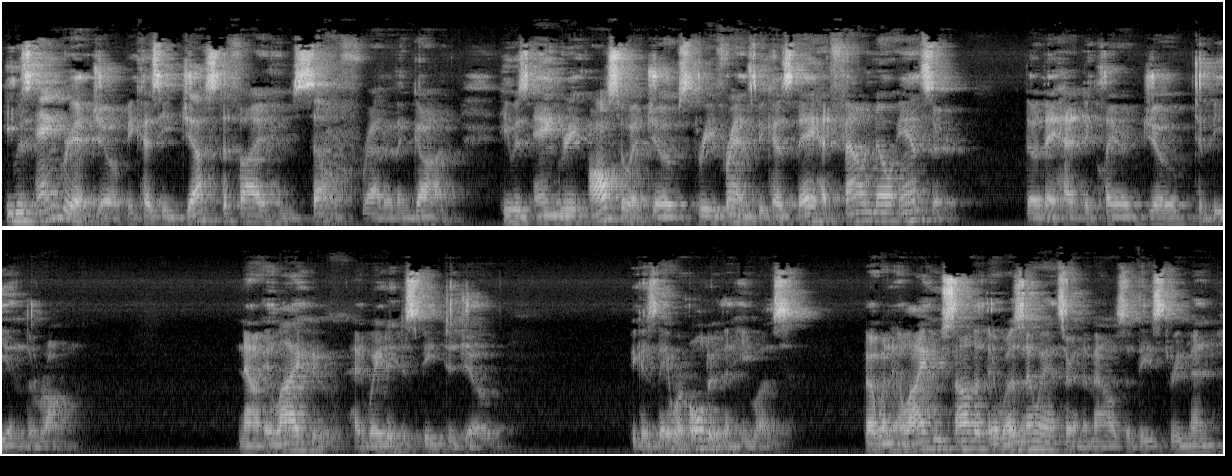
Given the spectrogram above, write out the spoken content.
He was angry at Job because he justified himself rather than God. He was angry also at Job's three friends because they had found no answer though they had declared Job to be in the wrong. Now Elihu had waited to speak to Job because they were older than he was. But when Elihu saw that there was no answer in the mouths of these three men,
